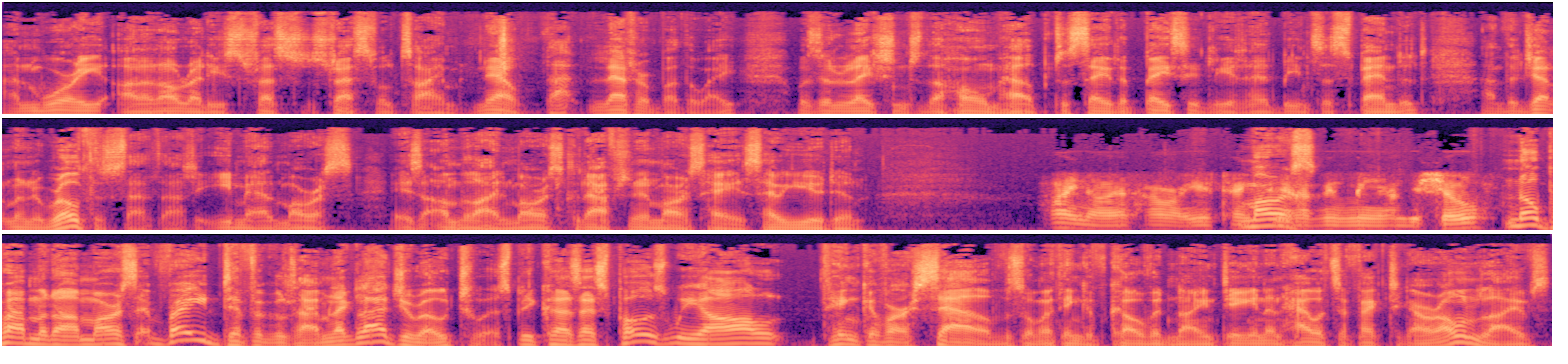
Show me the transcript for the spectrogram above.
and worry on an already stress, stressful time. Now, that letter, by the way, was in relation to the home help to say that basically it had been suspended. And the gentleman who wrote us that, that email, Morris, is on the line. Morris, good afternoon, Morris Hayes. How are you doing? Hi, Niall. How are you? Thanks Morris- for having me on the show. No problem at all, Morris. A very difficult time, and I'm glad you wrote to us because I suppose we all think of ourselves when we think of COVID 19 and how it's affecting our own lives,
